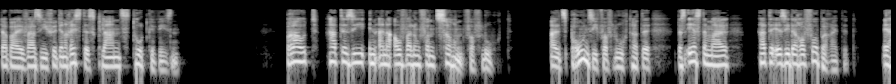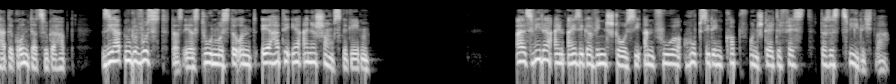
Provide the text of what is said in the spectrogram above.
dabei war sie für den Rest des Clans tot gewesen. Braut hatte sie in einer Aufwallung von Zorn verflucht. Als Brun sie verflucht hatte, das erste Mal, hatte er sie darauf vorbereitet. Er hatte Grund dazu gehabt. Sie hatten gewusst, dass er es tun musste, und er hatte ihr eine Chance gegeben. Als wieder ein eisiger Windstoß sie anfuhr, hob sie den Kopf und stellte fest, dass es Zwielicht war.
